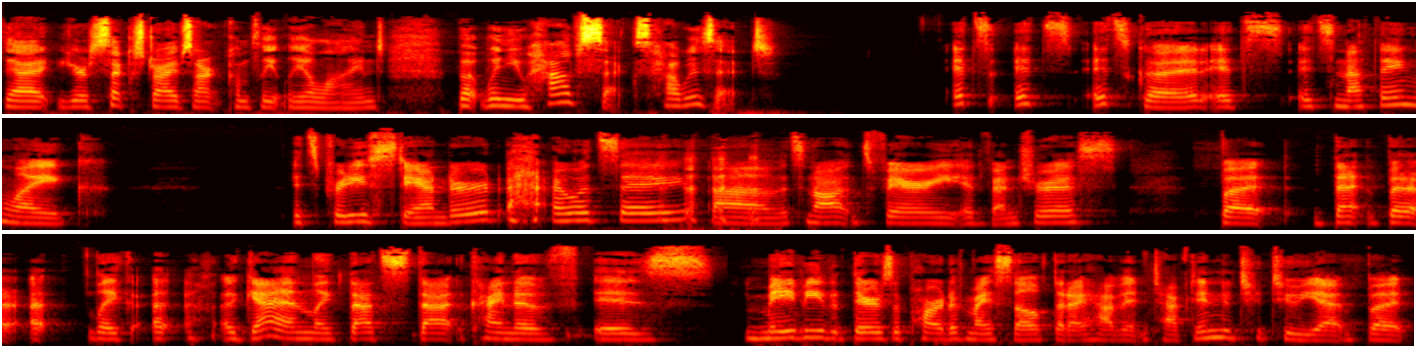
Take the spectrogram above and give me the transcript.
that your sex drives aren't completely aligned. But when you have sex, how is it? It's it's it's good. It's it's nothing like it's pretty standard, I would say. um, it's not it's very adventurous, but that but. Uh, like uh, again like that's that kind of is maybe that there's a part of myself that I haven't tapped into to yet but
